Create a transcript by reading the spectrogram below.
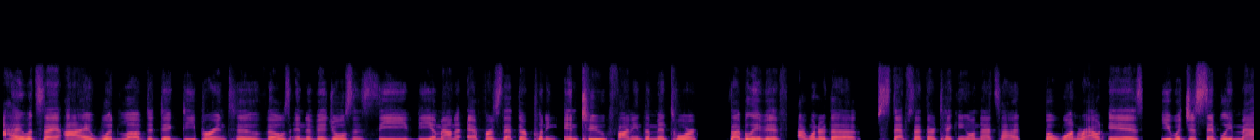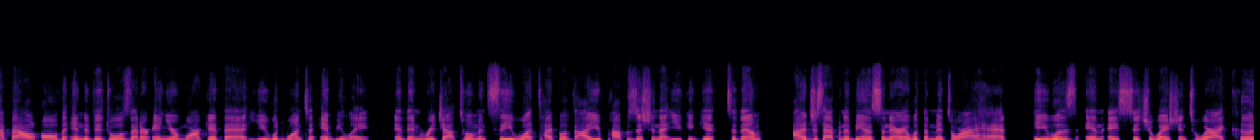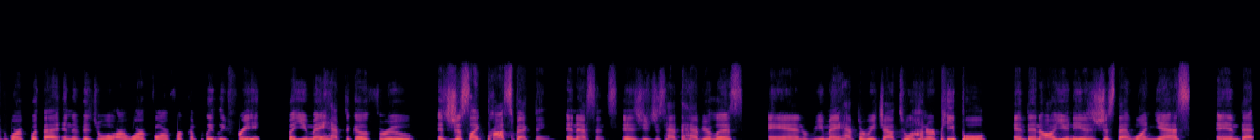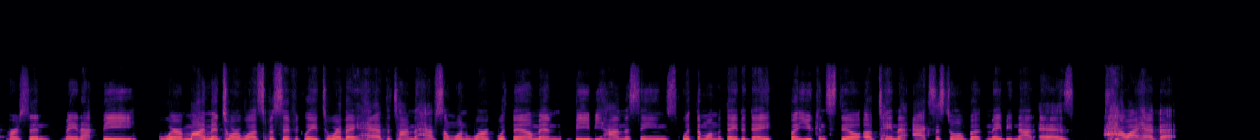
I would say I would love to dig deeper into those individuals and see the amount of efforts that they're putting into finding the mentor. So I believe if I wonder the steps that they're taking on that side. But one route is you would just simply map out all the individuals that are in your market that you would want to emulate and then reach out to them and see what type of value proposition that you can get to them. I just happened to be in a scenario with a mentor I had. He was in a situation to where I could work with that individual or work for him for completely free, but you may have to go through it's just like prospecting in essence is you just have to have your list and you may have to reach out to a 100 people and then all you need is just that one yes and that person may not be where my mentor was specifically to where they have the time to have someone work with them and be behind the scenes with them on the day to day but you can still obtain that access to them but maybe not as how i had that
